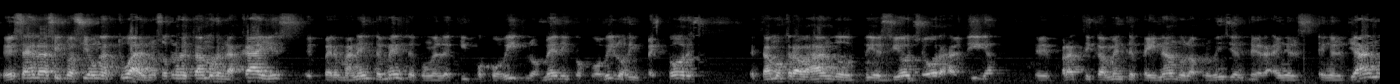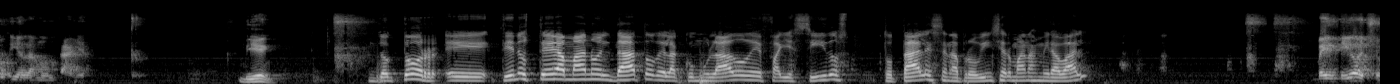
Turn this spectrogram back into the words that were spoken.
Esa es la situación actual. Nosotros estamos en las calles eh, permanentemente con el equipo COVID, los médicos COVID, los inspectores. Estamos trabajando 18 horas al día, eh, prácticamente peinando la provincia entera, en el, en el llano y en la montaña. Bien. Doctor, eh, ¿tiene usted a mano el dato del acumulado de fallecidos totales en la provincia Hermanas Mirabal? 28,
